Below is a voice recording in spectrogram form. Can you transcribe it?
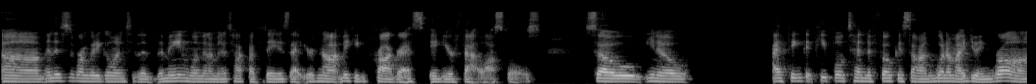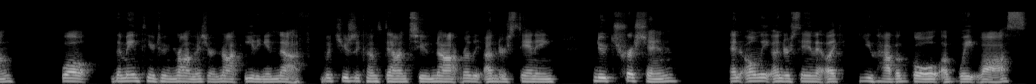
Um, and this is where i'm going to go into the, the main one that i'm going to talk about today is that you're not making progress in your fat loss goals. So you know i think that people tend to focus on what am i doing wrong? Well the main thing you're doing wrong is you're not eating enough, which usually comes down to not really understanding nutrition and only understanding that like you have a goal of weight loss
